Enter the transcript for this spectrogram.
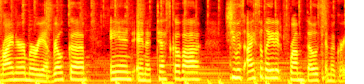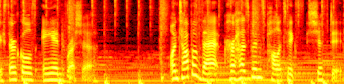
Rainer Maria Rilke and Anna Teskova, she was isolated from those emigre circles and Russia. On top of that, her husband's politics shifted.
